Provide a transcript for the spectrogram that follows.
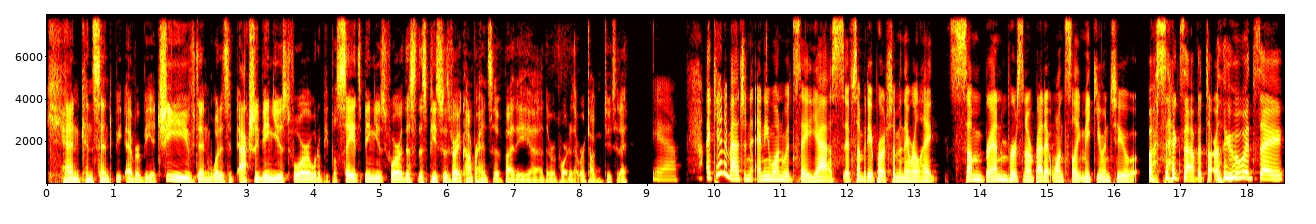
can consent be ever be achieved, and what is it actually being used for? What do people say it's being used for? This this piece was very comprehensive by the uh, the reporter that we're talking to today. Yeah. I can't imagine anyone would say yes if somebody approached them and they were like, some random person on Reddit wants to like make you into a sex avatar. Like who would say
